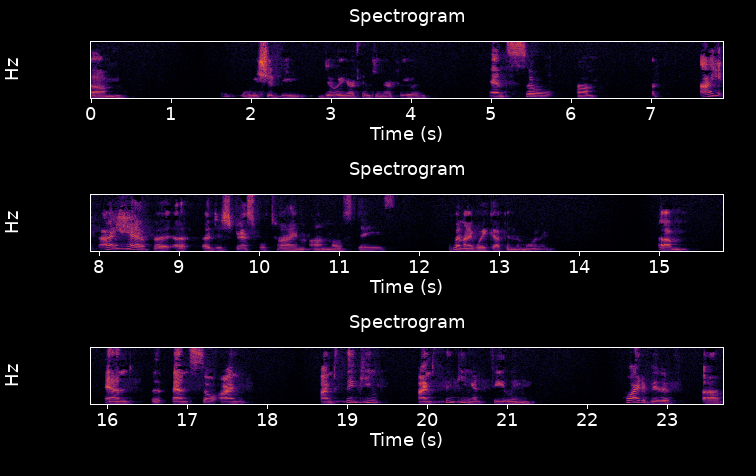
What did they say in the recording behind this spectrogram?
um, we should be doing or thinking or feeling, and so um, I I have a, a, a distressful time on most days when I wake up in the morning. Um, and and so I'm I'm thinking I'm thinking and feeling quite a bit of uh,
